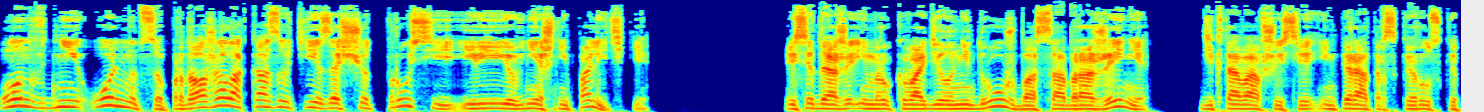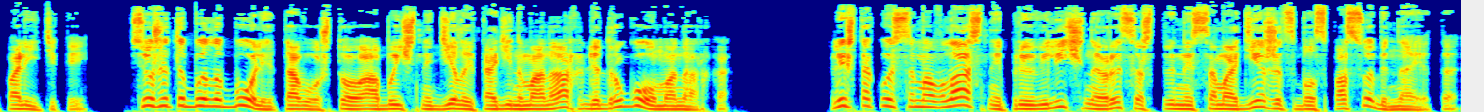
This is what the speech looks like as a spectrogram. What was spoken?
он в дни Ольмюца продолжал оказывать ей за счет Пруссии и ее внешней политике. Если даже им руководила не дружба, а соображение, диктовавшейся императорской русской политикой, все же это было более того, что обычно делает один монарх для другого монарха. Лишь такой самовластный, преувеличенный рыцарственный самодержец был способен на это.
